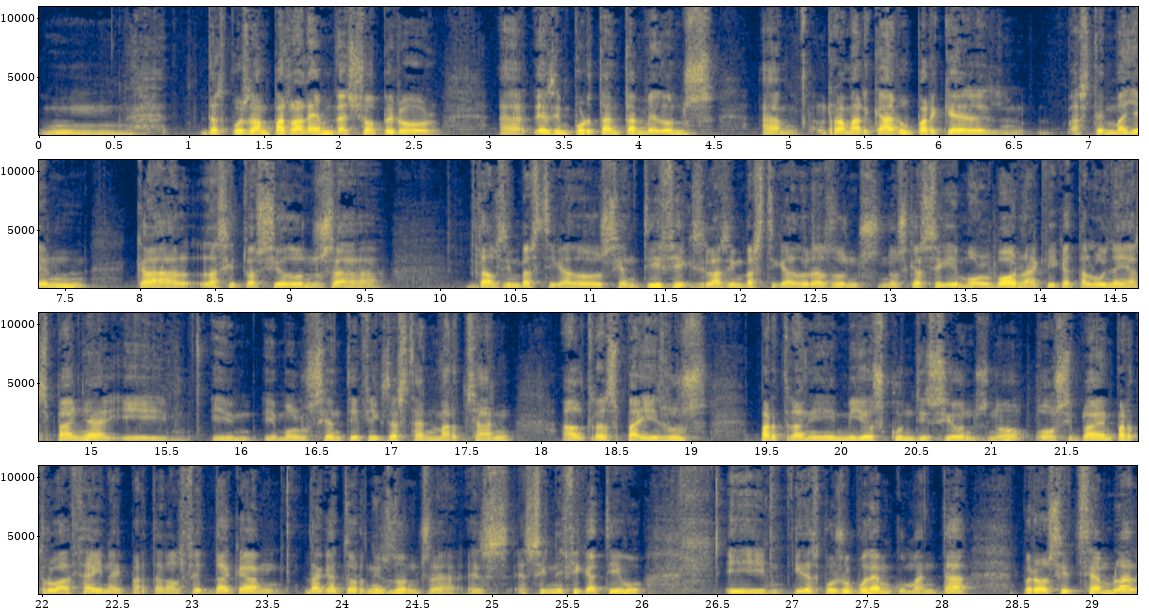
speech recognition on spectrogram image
mm, després en parlarem d'això, però eh, és important també doncs, eh, remarcar-ho perquè estem veient que la situació doncs, eh, dels investigadors científics i les investigadores doncs, no és que sigui molt bona aquí a Catalunya i a Espanya i, i, i molts científics estan marxant a altres països per tenir millors condicions, no? o simplement per trobar feina, i per tant el fet de que, de que tornis doncs, eh, és, és significatiu i, i després ho podem comentar. Però si et sembla,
